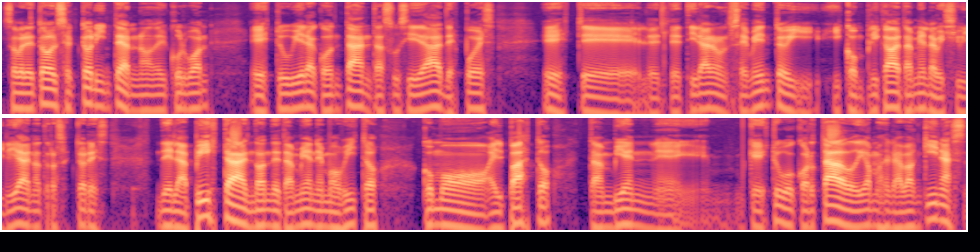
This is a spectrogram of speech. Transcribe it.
sobre todo el sector interno del Curbón estuviera con tanta suciedad, después este, le, tiraron cemento y, complicaba también la visibilidad en otros sectores de la pista, en donde también hemos visto como el pasto también eh, que estuvo cortado, digamos, de las banquinas,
